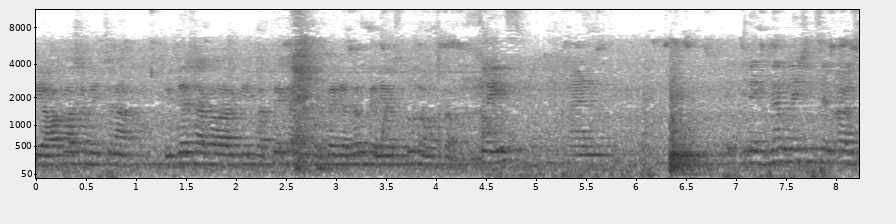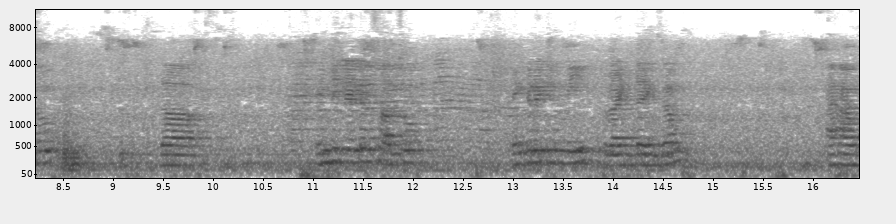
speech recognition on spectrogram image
ఈ అవకాశం ఇచ్చిన విద్యాశాఖ వారికి ప్రత్యేకంగా కృతజ్ఞతలు తెలియజేస్తూ నమస్కారం. Indicators also encouraging me to write the exam I have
